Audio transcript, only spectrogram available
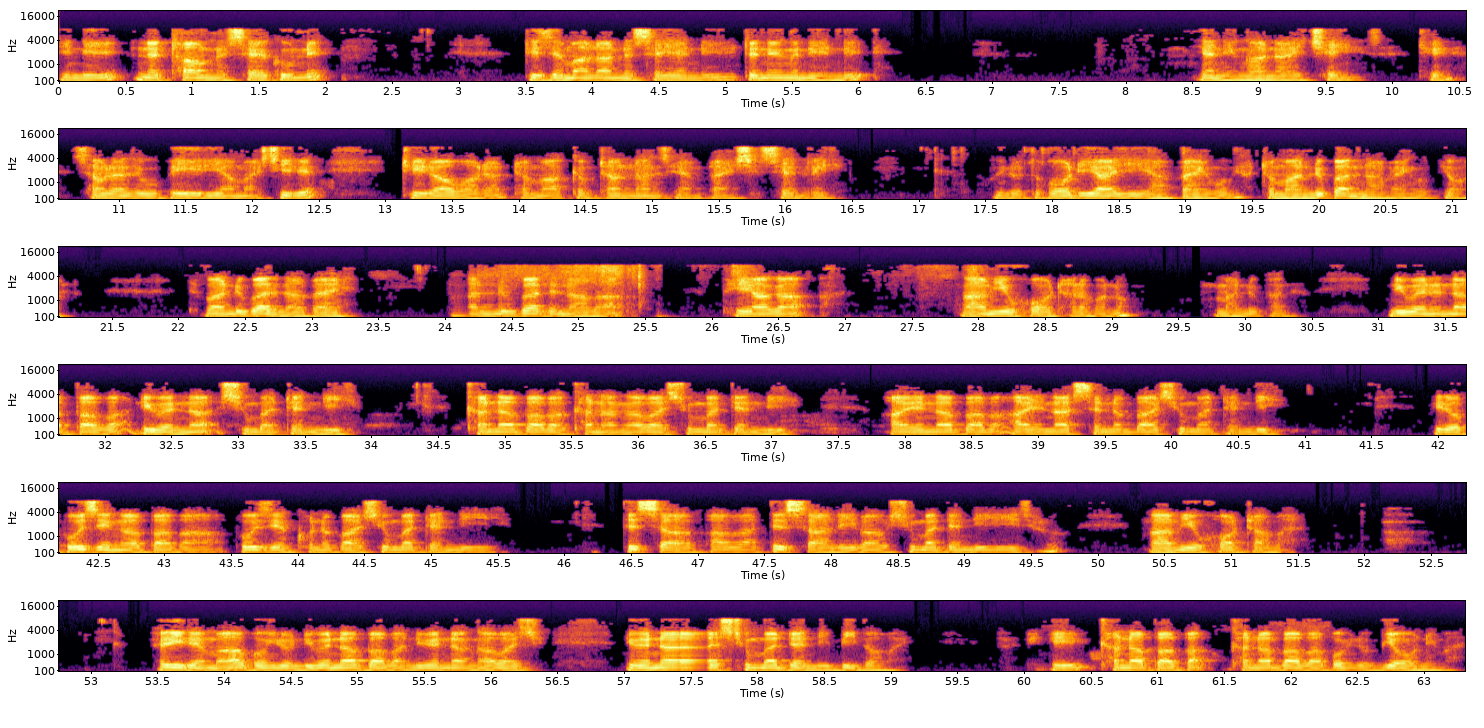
ဒီနေ့2020ခုနှစ်ဒီဇင်ဘာလ20ရက်နေ့တနင်္ဂနွေနေ့ညနေ9နာရီချိန်ဒီဆောင်းရစုဘေးဧရိယာမှာရှိတဲ့ထေရဝါဒဓမ္မကမ္မထာနန်းစံပိုင်း84ဘုရားသဘောတရားရေးရာပိုင်းကိုဓမ္မနုပဒနာပိုင်းကိုပြောဓမ္မနုပဒနာပိုင်းဓမ္မနုပဒနာကဖះက၅မျိုးဟောထားတာပေါ့နော်ဓ မ္မနုပဒနိဝရဏပပနိဝရဏရှုမှတ်တဲ့နည်းခန္ဓာပပခန္ဓာ၅ပါးရှုမှတ်တဲ့နည်းအာယနာပပအာယနာ12ပါးရှုမှတ်တဲ့နည်းပြီးတော့ဘိုးစဉ်၅ပါးပါဘိုးစဉ်9ပါးရှုမှတ်တဲ့နည်းသစ္စာပါပါသစ္စာ၄ပါးရှုမှတ်တဲ့နည်းဆိုတော့၅မျိုးဟောထားပါအဲ့ဒီထဲမှာဘုန်းကြီးတို့နိဝရဏပပနိဝရဏ၅ပါးနိဝရဏရှုမှတ်တဲ့နည်းပြီးတော့ပါ ဒီနေ့ခန္ဓာပပခန္ဓာပပဘုန်းကြီးတို့ပြောနေပါ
